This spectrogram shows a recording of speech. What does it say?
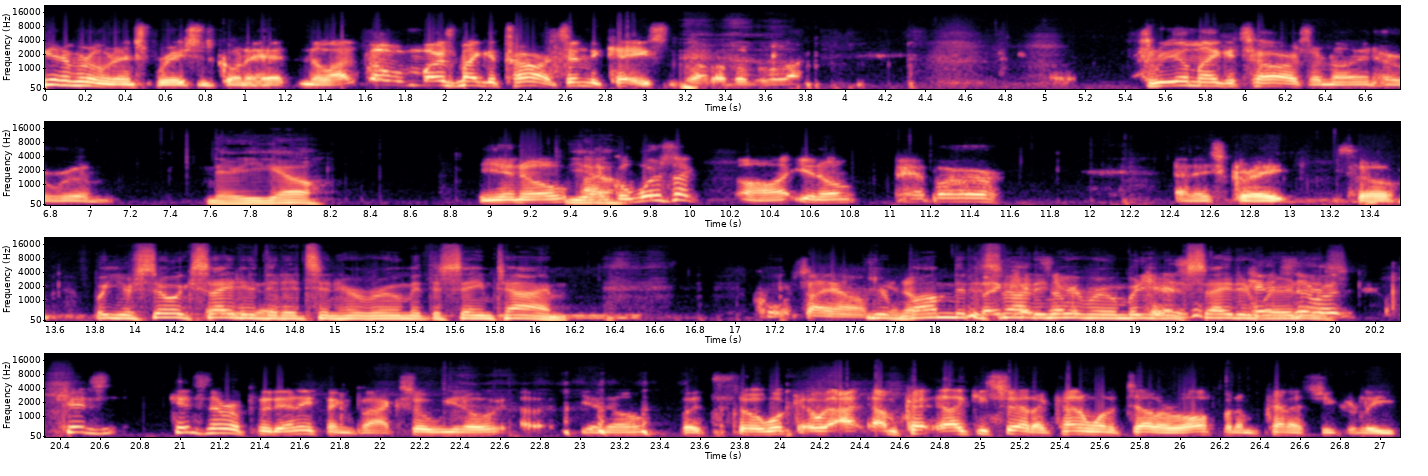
you never know when inspiration's going to hit. And they're like, oh, where's my guitar? It's in the case. And blah, blah, blah, blah, blah. Three of my guitars are now in her room. There you go. You know, Yeah. I go, where's that? Oh, you know, Pepper. And it's great. So, But you're so excited that it's in her room at the same time. Course I am. You're you know? bummed that it's But not in your room, but you're kids- excited where it never, is. Kids, kids never put anything back. So, you know, uh, you know, but so what, I, I'm like you said, I kind of want to tell her off, but I'm kind of secretly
